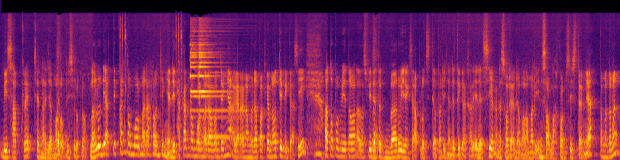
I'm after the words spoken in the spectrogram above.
di subscribe channel Jamal Official Vlog. Lalu diaktifkan tombol merah loncengnya, ditekan tombol merah loncengnya agar Anda mendapatkan notifikasi atau pemberitahuan atas video terbaru yang saya upload setiap harinya ada tiga kali, ada siang, ada sore, ada malam hari. Insya Allah konsisten ya teman-teman.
